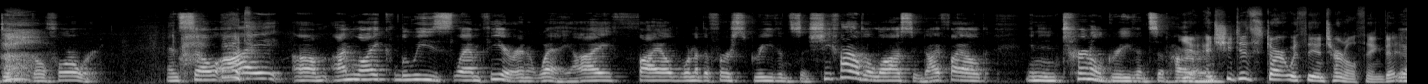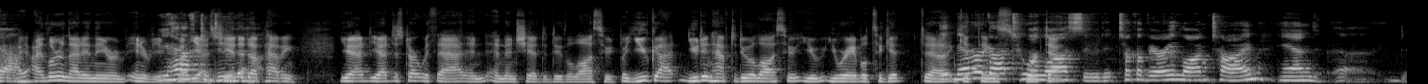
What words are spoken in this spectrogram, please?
didn't go forward. And so What? I, um, I'm like Louise Lamphere in a way. I filed one of the first grievances. She filed a lawsuit. I filed an internal grievance at Harvard. Yeah, and she did start with the internal thing. That Yeah. I, I learned that in the interview. You have but to do she ended that. up having. You had you had to start with that, and, and then she had to do the lawsuit. But you got you didn't have to do a lawsuit. You you were able to get uh, it never got to a worked out. lawsuit. It took a very long time, and uh, d-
